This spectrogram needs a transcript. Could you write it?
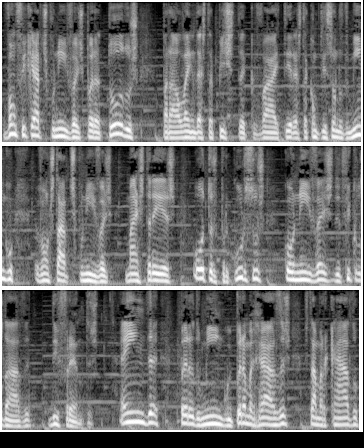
vão ficar disponíveis para todos Para além desta pista que vai ter esta competição no domingo, vão estar disponíveis mais três outros percursos com níveis de dificuldade diferentes. Ainda para domingo e para Marrazes está marcado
